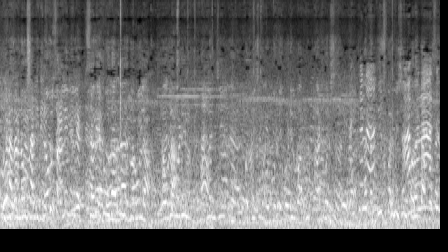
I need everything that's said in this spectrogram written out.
दोन हजार नऊ साली दिली. नऊ साली दिले सर एक उदाहरण नऊला नऊला वडील वारून आठ वर्ष झाली. ना, तीच परमिशन परत असं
